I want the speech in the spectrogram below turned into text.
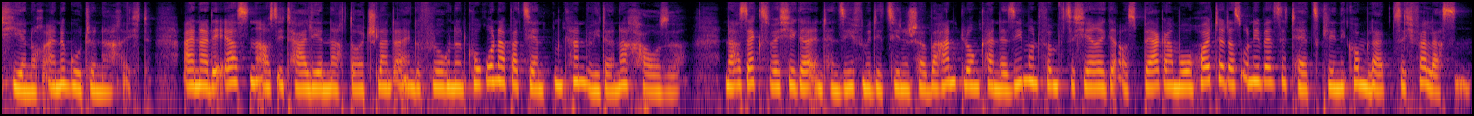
hier noch eine gute Nachricht. Einer der ersten aus Italien nach Deutschland eingeflogenen Corona-Patienten kann wieder nach Hause. Nach sechswöchiger intensivmedizinischer Behandlung kann der 57-Jährige aus Bergamo heute das Universitätsklinikum Leipzig verlassen.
